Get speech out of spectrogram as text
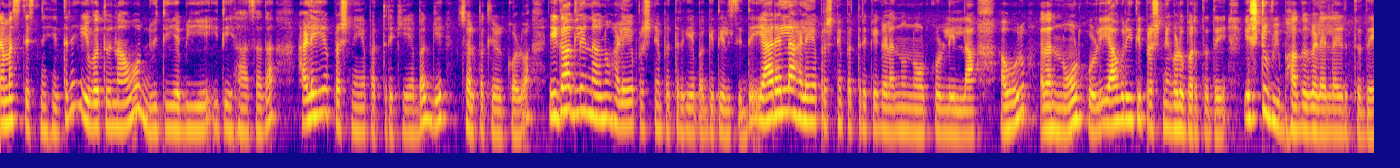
ನಮಸ್ತೆ ಸ್ನೇಹಿತರೆ, ಇವತ್ತು ನಾವು ದ್ವಿತೀಯ ಬಿ ಎ ಇತಿಹಾಸದ ಹಳೆಯ ಪ್ರಶ್ನೆಯ ಪತ್ರಿಕೆಯ ಬಗ್ಗೆ ಸ್ವಲ್ಪ ತಿಳ್ಕೊಳ್ಳುವ. ಈಗಾಗಲೇ ನಾನು ಹಳೆಯ ಪ್ರಶ್ನೆ ಪತ್ರಿಕೆಯ ಬಗ್ಗೆ ತಿಳಿಸಿದ್ದೆ. ಯಾರೆಲ್ಲ ಹಳೆಯ ಪ್ರಶ್ನೆ ಪತ್ರಿಕೆಗಳನ್ನು ನೋಡಿಕೊಳ್ಳಿಲ್ಲ? ಅವರು ಅದನ್ನು ನೋಡಿಕೊಳ್ಳಿ, ಯಾವ ರೀತಿ ಪ್ರಶ್ನೆಗಳು ಬರ್ತದೆ, ಎಷ್ಟು ವಿಭಾಗಗಳೆಲ್ಲ ಇರ್ತದೆ,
